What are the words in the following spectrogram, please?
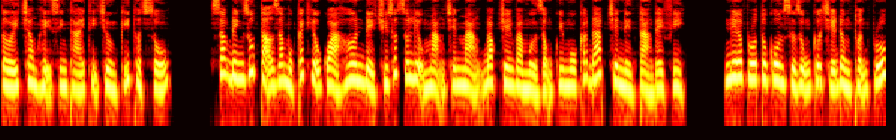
tới trong hệ sinh thái thị trường kỹ thuật số. Xác định giúp tạo ra một cách hiệu quả hơn để truy xuất dữ liệu mạng trên mạng blockchain và mở rộng quy mô các đáp trên nền tảng DeFi. NIA Protocol sử dụng cơ chế đồng thuận Proof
